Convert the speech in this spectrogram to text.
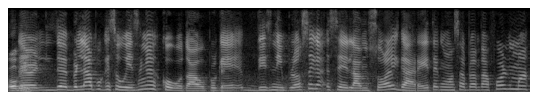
Ok. De, ver- de verdad, porque se hubiesen escogotado. Porque Disney Plus se, se lanzó al garete con esa plataforma,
